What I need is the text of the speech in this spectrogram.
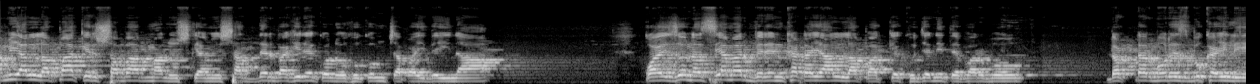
আমি আল্লাহ পাকের স্বভাব মানুষকে আমি সাধ্যের বাহিরে কোনো হুকুম চাপাই দেই না। কয়জন আছি আমার ব্রেন খাটাইয়া আল্লাহ পাককে খুঁজে নিতে পারব? ডক্টর মোরেজ বুকাইলি,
